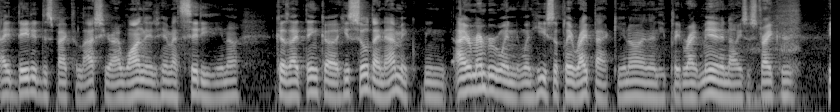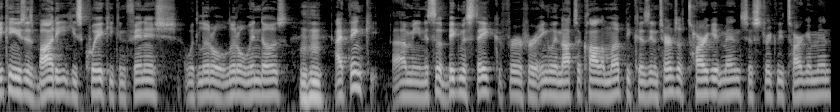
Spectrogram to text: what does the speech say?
I, I dated this back to last year. I wanted him at City, you know, because I think uh, he's so dynamic. I mean, I remember when when he used to play right back, you know, and then he played right mid, and now he's a striker. He can use his body. He's quick. He can finish with little little windows. hmm I think. I mean, it's a big mistake for for England not to call him up because in terms of target men, just strictly target men,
